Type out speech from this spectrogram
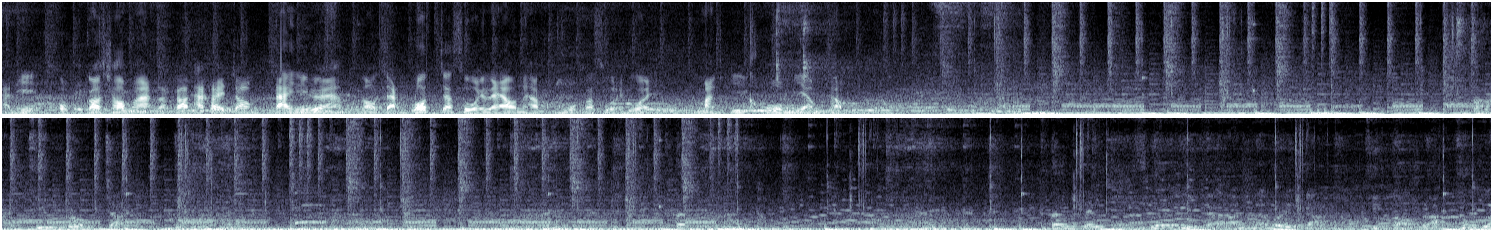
อันนี้ผมก็ชอบมากแล้วก็ถ้าใครจองได้นี่ด้วยนะนอกจากรถจะสวยแล้วนะครับหมวกก็สวยด้วย Monkey Chromium ครับ เติมเต็มด้วยผลิตภัณฑ์และบริการที่ตอบรับทุกไล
